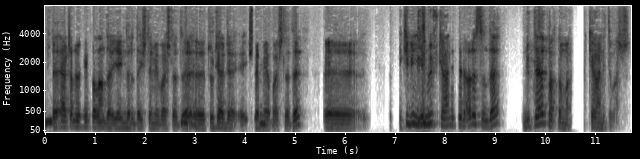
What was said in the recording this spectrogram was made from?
İşte Ertan Özgür falan da yayınlarında işlemeye başladı. Ee, Türker de e, işlemeye başladı. Ee, 2023 kehanetleri arasında nükleer patlama kehaneti var.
